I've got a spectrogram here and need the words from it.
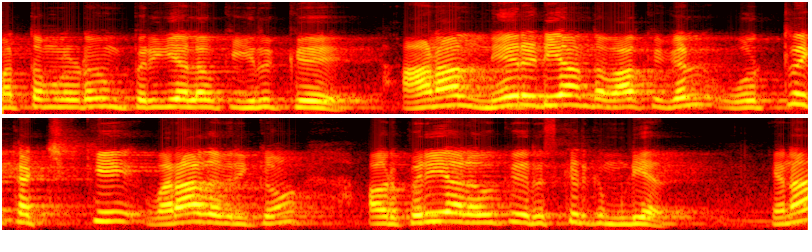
மற்றவங்களோடவும் பெரிய அளவுக்கு இருக்குது ஆனால் நேரடியாக அந்த வாக்குகள் ஒற்றை கட்சிக்கு வராத வரைக்கும் அவர் பெரிய அளவுக்கு ரிஸ்க் எடுக்க முடியாது. ஏன்னா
